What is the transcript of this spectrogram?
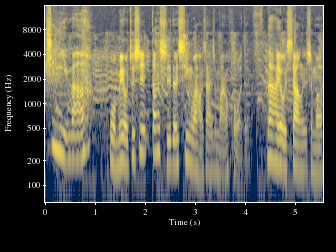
是你吗？我没有，就是当时的新闻好像还是蛮火的。那还有像什么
